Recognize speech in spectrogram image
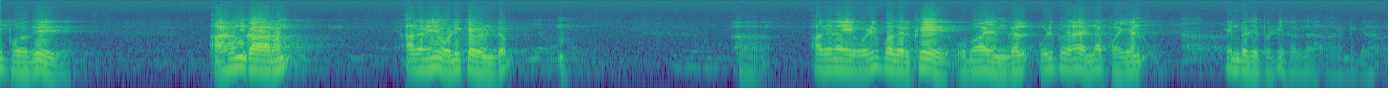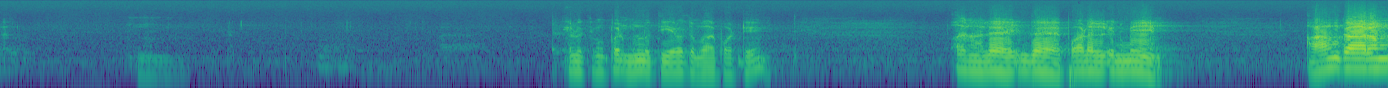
இப்போது அகங்காரம் அதனை ஒழிக்க வேண்டும். அதனை ஒழிப்பதற்கு உபாயங்கள் ஒழிப்பதனால் என்ன பயன் என்பதை பற்றி சொல்ல ஆரம்பிக்கிறார். இருநூற்றி முப்பது முந்நூற்றி இருபத்தொம்பதாவது பாட்டு. அதனால் இந்த பாடல் இனிமே அகங்காரம்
